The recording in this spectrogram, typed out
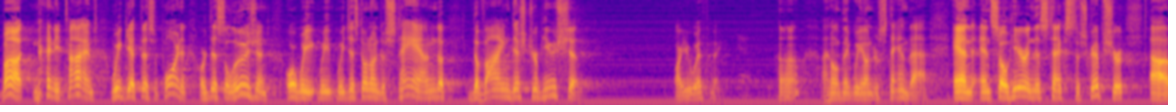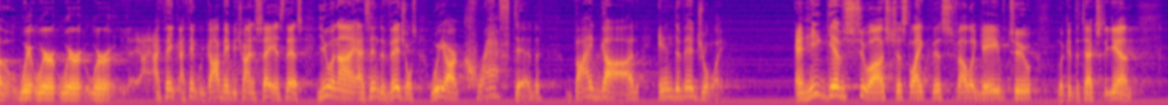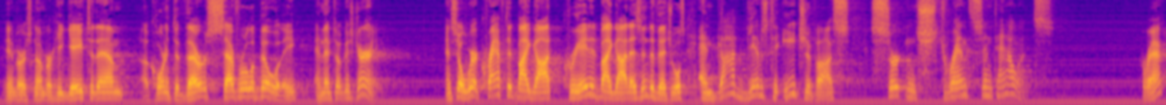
But many times we get disappointed or disillusioned or we, we, we just don't understand divine distribution. Are you with me? Huh? I don't think we understand that. And, and so here in this text of Scripture, uh, we're, we're, we're, we're, I, think, I think what God may be trying to say is this you and I, as individuals, we are crafted by God individually. And He gives to us, just like this fella gave to, look at the text again in verse number, He gave to them according to their several ability and then took His journey. And so we're crafted by God, created by God as individuals, and God gives to each of us certain strengths and talents. Correct?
